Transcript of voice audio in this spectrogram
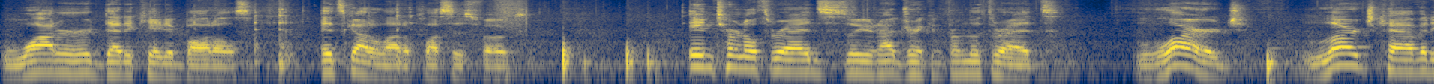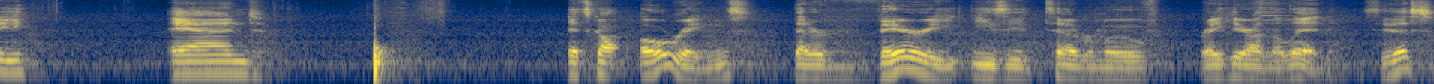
water dedicated bottles. It's got a lot of pluses, folks. Internal threads, so you're not drinking from the threads. Large, large cavity, and it's got O-rings that are very easy to remove right here on the lid. See this?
